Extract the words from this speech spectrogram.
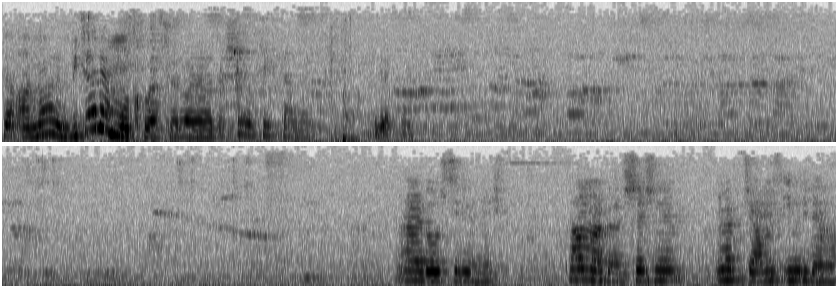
Ya anlamadım. Bir tane mod klasör var arkadaşlar. Yok bir tane. Bir dakika. Nerede o silinmiş. Tamam arkadaşlar şimdi yapacağımız indi demo.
